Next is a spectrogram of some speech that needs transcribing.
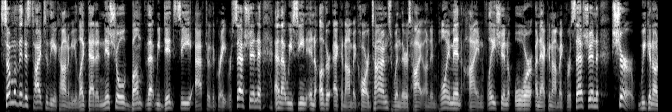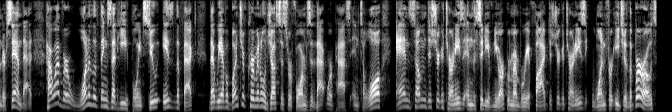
Some of it is tied to the economy, like that initial bump that we did see after the Great Recession and that we've seen in other economic hard times when there's high unemployment, high inflation, or an economic recession. Sure, we can understand that. However, one of the things that he points to is the fact that we have a bunch of criminal justice reforms that were passed into law and some district attorneys in the city of New York, remember we have five district attorneys, one for each of the boroughs,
